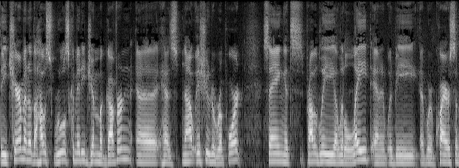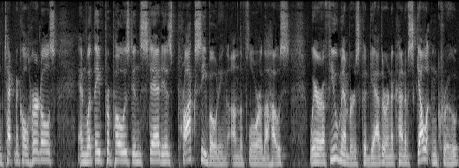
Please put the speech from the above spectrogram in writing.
The chairman of the House Rules Committee, Jim McGovern, uh, has now issued a report saying it's probably a little late and it would be it would require some technical hurdles. And what they've proposed instead is proxy voting on the floor of the House, where a few members could gather in a kind of skeleton crew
